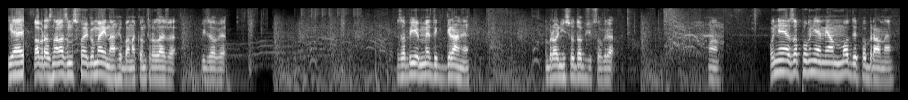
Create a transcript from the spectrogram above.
Je. Dobra, znalazłem swojego maina chyba na kontrolerze, widzowie. Zabiję medyk granie. Dobra, oni są dobrzy w tą grę. O. O nie, ja zapomniałem, miałem mody pobrane.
